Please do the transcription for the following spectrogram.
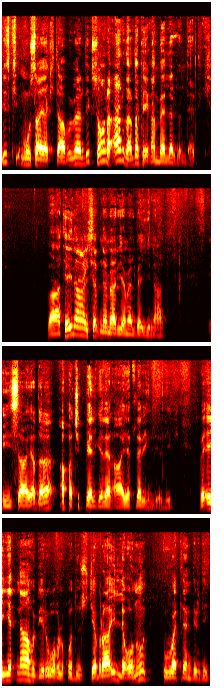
biz Musa'ya kitabı verdik. Sonra ard arda peygamberler gönderdik. Ve ateyna İsa ibn Meryem el beyinat. İsa'ya da apaçık belgeler, ayetler indirdik. Ve eyyetnahu bi ruhul kudüs. Cebrail ile onu kuvvetlendirdik.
